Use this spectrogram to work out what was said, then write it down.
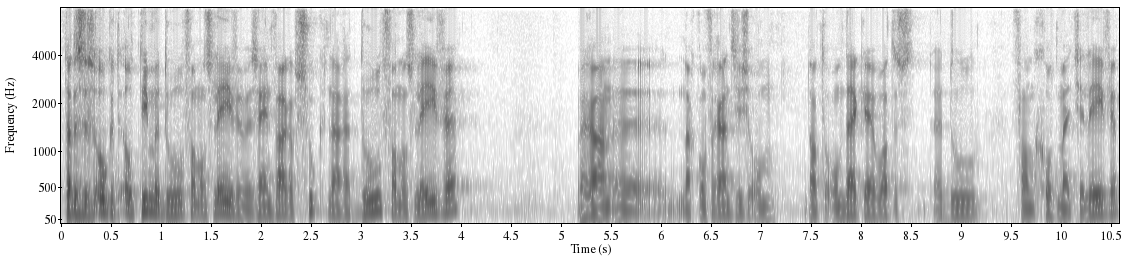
Dat is dus ook het ultieme doel van ons leven. We zijn vaak op zoek naar het doel van ons leven. We gaan uh, naar conferenties om dat te ontdekken. Wat is het doel van God met je leven?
